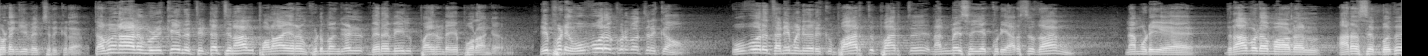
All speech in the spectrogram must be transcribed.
தொடங்கி வச்சிருக்கிறேன். தமிழ்நாடு முழுக்க இந்த திட்டத்தினால் பலாயிரம் குடும்பங்கள் விரைவில் பயனடைய போறாங்க. இப்படி ஒவ்வொரு குடும்பத்திற்கும் ஒவ்வொரு தனி மனிதருக்கும் பார்த்து பார்த்து நன்மை செய்யக்கூடிய அரசு தான் நம்முடைய திராவிட மாடல் அரசு என்பது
